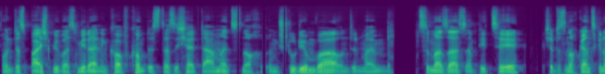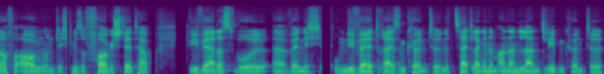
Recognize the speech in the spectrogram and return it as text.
Und das Beispiel, was mir da in den Kopf kommt, ist, dass ich halt damals noch im Studium war und in meinem Zimmer saß am PC ich habe das noch ganz genau vor Augen und ich mir so vorgestellt habe, wie wäre das wohl, äh, wenn ich um die Welt reisen könnte, eine Zeit lang in einem anderen Land leben könnte,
